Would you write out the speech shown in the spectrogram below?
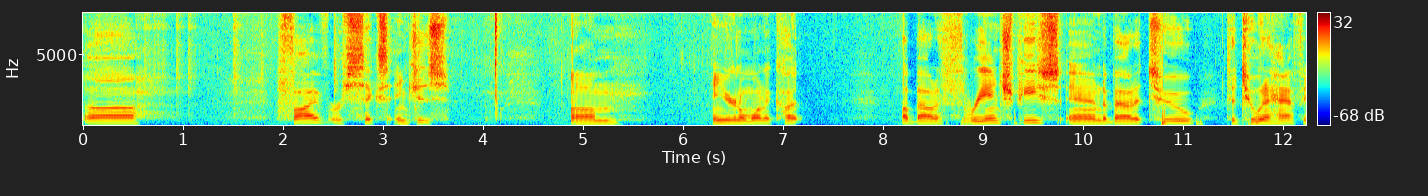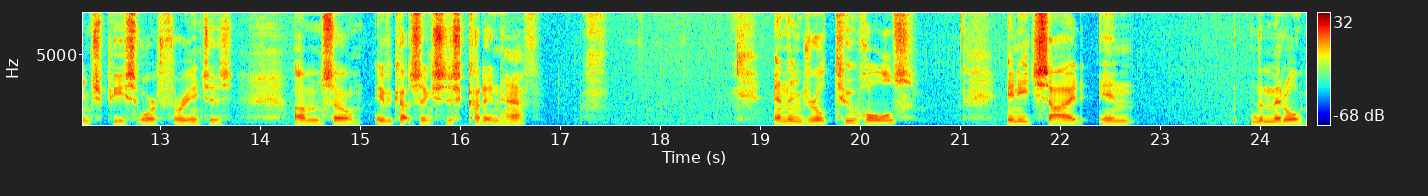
uh, five or six inches. Um, and you're going to want to cut about a three inch piece and about a two to two and a half inch piece or three inches. Um, so if you cut six, just cut it in half. And then drill two holes in each side in the middle,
